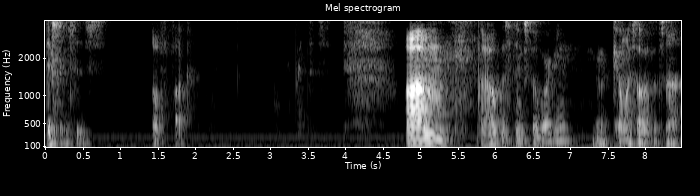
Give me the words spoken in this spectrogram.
Differences. Oh fuck. Differences. Um, I hope this thing's still working. I'm gonna kill myself if it's not.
